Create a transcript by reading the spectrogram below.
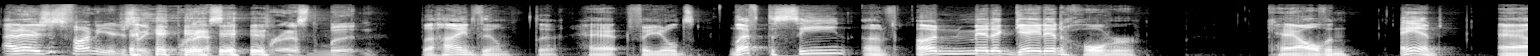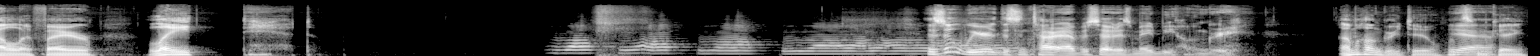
I know it's just funny. You're just like, Press, press the button. Behind them, the Hatfields left the scene of unmitigated horror. Calvin and Alifair lay dead. is it weird? This entire episode has made me hungry. I'm hungry too. That's Yeah. okay.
